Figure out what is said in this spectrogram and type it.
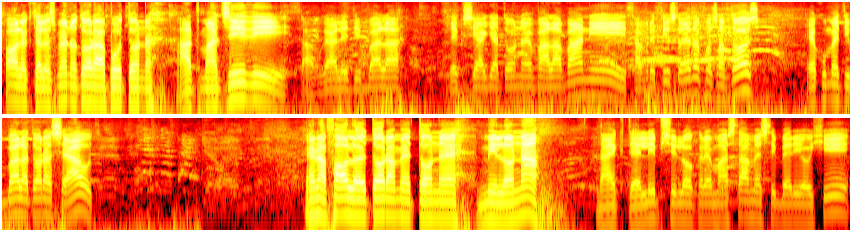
Φάουλ εκτελεσμένο τώρα από τον Ατματζίδη. Θα βγάλει την μπάλα δεξιά για τον Βαλαβάνη. Θα βρεθεί στο έδαφος αυτός. Έχουμε την μπάλα τώρα σε out. Ένα φάουλ τώρα με τον ε, Μιλονά. Να εκτελεί ψηλοκρεμαστά μες στην περιοχή.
